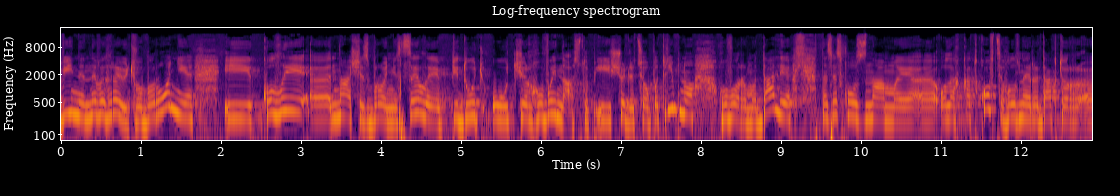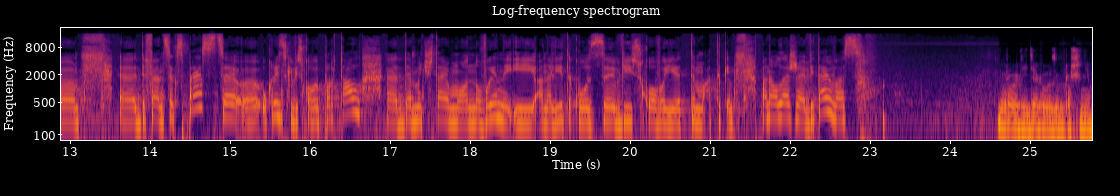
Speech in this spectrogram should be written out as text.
війни не виграють в обороні. І коли е, наші збройні сили підуть у черговий наступ, і що для цього потрібно, говоримо далі. На зв'язку з нами е, Олег Катков, це головний редактор е, Defense Express. Це український військовий портал, де ми читаємо новини і аналітику з військової тематики. Пане Олеже, вітаю вас. Доброго дня, дякую за запрошення.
